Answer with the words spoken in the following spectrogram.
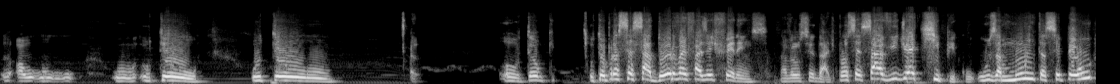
o, o, o, o teu o teu o teu o teu processador vai fazer diferença na velocidade. Processar vídeo é típico, usa muita CPU,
